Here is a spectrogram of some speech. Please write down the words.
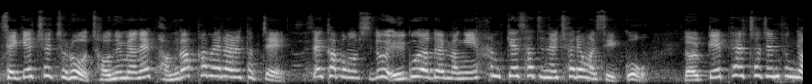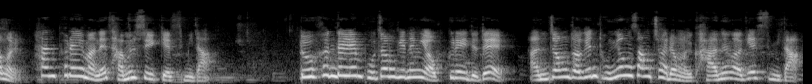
세계 최초로 전후면에 광각 카메라를 탑재해 셀카봉 없이도 7, 8명이 함께 사진을 촬영할 수 있고 넓게 펼쳐진 풍경을 한 프레임 안에 담을 수 있게 했습니다. 또 흔들림 보정 기능이 업그레이드돼 안정적인 동영상 촬영을 가능하게 했습니다.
